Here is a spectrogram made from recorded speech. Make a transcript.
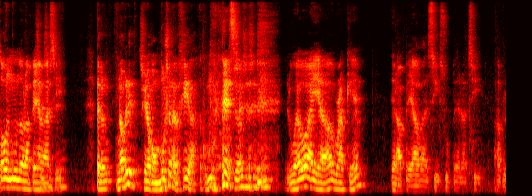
Todo el mundo rapeaba Sí, sí, así. sí. Pero no grit, sino con mucha energía. Como eso. Luego allá Rakim y rapeaba así, súper así, hab-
